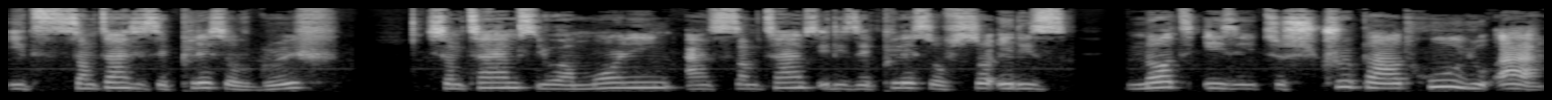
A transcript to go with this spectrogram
It's sometimes it's a place of grief. Sometimes you are mourning, and sometimes it is a place of so. It is not easy to strip out who you are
